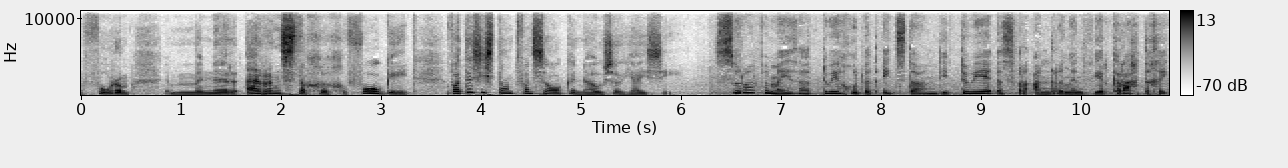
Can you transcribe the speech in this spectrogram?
vorm minder ernstige gevolge het. Wat is die stand van sake nou sou jy sê? Sura vir my is daar twee goed wat uitstaan. Die twee is verandering en veerkragtigheid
